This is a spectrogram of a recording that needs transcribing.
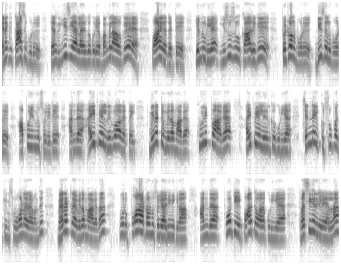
எனக்கு காசு கொடு எனக்கு ஈசிஆரில் இருக்கக்கூடிய பங்களாவுக்கு வாடகை கட்டு என்னுடைய இசுசு காருக்கு பெட்ரோல் போடு டீசல் போடு அப்படின்னு சொல்லிட்டு அந்த ஐபிஎல் நிர்வாகத்தை மிரட்டும் விதமாக குறிப்பாக ஐபிஎல் இருக்கக்கூடிய சென்னை சூப்பர் கிங்ஸ் ஓனரை வந்து மிரட்டுற விதமாக தான் ஒரு போராட்டம்னு சொல்லி அறிவிக்கிறான். அந்த போட்டியை பார்க்க வரக்கூடிய ரசிகர்களை எல்லாம்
